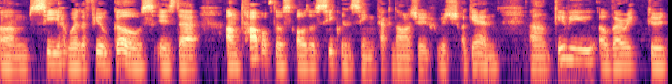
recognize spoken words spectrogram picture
um, see where the field goes is that on top of those those sequencing technology, which again um, give you a very good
